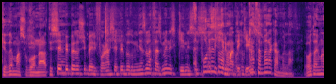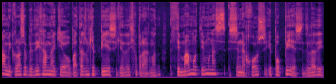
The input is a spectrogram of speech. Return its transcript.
και δεν μας γονάτισε. Σε επίπεδο συμπεριφοράς, σε επίπεδο μιας λανθασμένης κίνησης Ε, πολλές επιχειρηματικής. λάθη. Κάθε μέρα κάνουμε λάθη. Όταν ήμουν μικρός, επειδή είχαμε και ο πατέρας μου είχε πίεση και τέτοια πράγματα, θυμάμαι ότι ήμουν συνεχώς υποπίεση. Δηλαδή,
